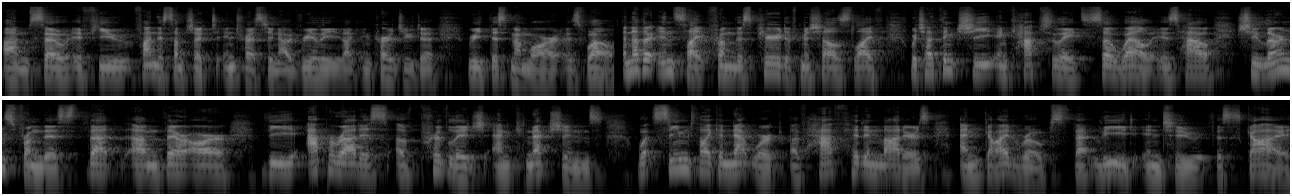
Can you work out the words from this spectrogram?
Um, so if you find this subject interesting, I would really like encourage you to read this memoir as well. Another insight from this period of Michelle's life, which I think she encapsulates so well, is how she learns from this that um, there are are the apparatus of privilege and connections what seemed like a network of half-hidden ladders and guide ropes that lead into the sky.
